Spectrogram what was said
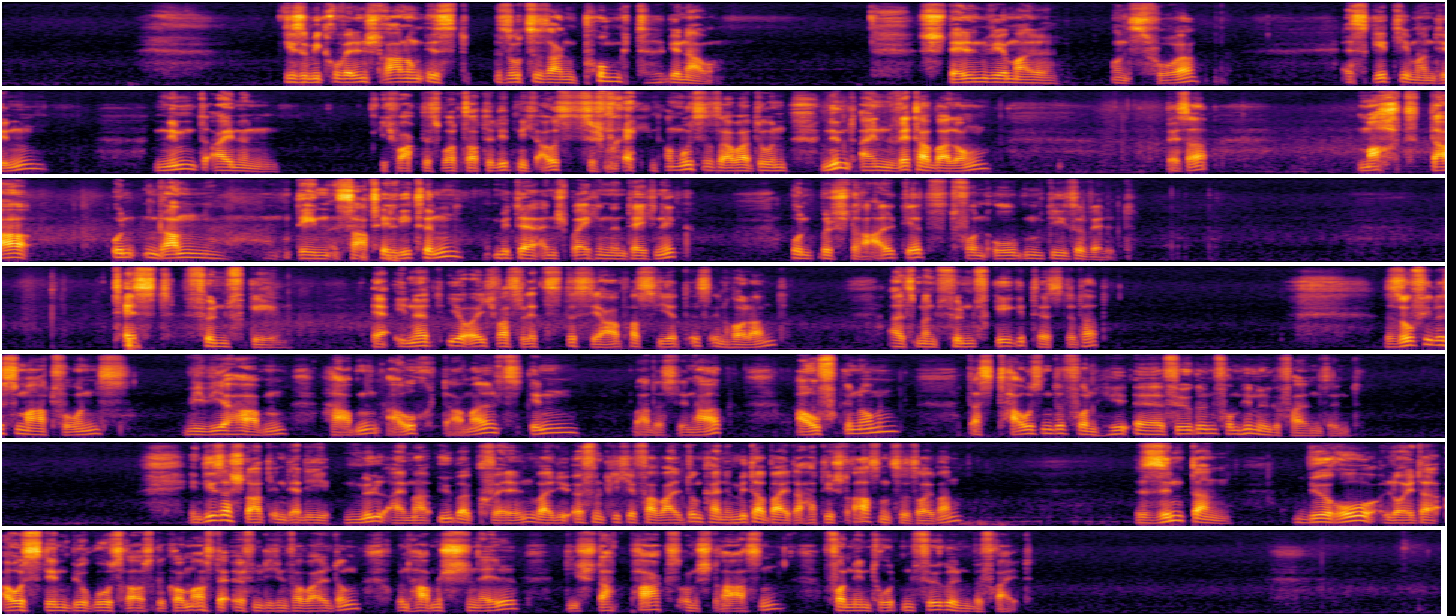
Diese Mikrowellenstrahlung ist sozusagen punktgenau stellen wir mal uns vor, es geht jemand hin, nimmt einen, ich wage das Wort Satellit nicht auszusprechen, man muss es aber tun, nimmt einen Wetterballon, besser, macht da unten dran den Satelliten mit der entsprechenden Technik und bestrahlt jetzt von oben diese Welt. Test 5G. Erinnert ihr euch, was letztes Jahr passiert ist in Holland, als man 5G getestet hat? So viele Smartphones, wie wir haben, haben auch damals in, war das Den Haag, aufgenommen, dass Tausende von äh, Vögeln vom Himmel gefallen sind. In dieser Stadt, in der die Mülleimer überquellen, weil die öffentliche Verwaltung keine Mitarbeiter hat, die Straßen zu säubern, sind dann Büroleute aus den Büros rausgekommen, aus der öffentlichen Verwaltung und haben schnell die Stadtparks und Straßen von den toten Vögeln befreit.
